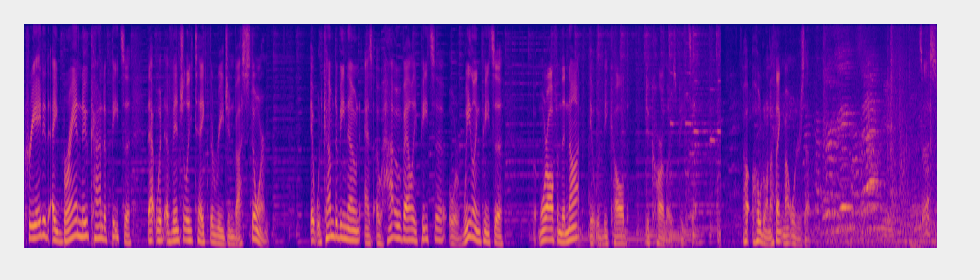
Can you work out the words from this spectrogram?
created a brand new kind of pizza that would eventually take the region by storm. It would come to be known as Ohio Valley Pizza or Wheeling Pizza, but more often than not, it would be called DiCarlo's Pizza. Oh, hold on, I think my order's up. It's us.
